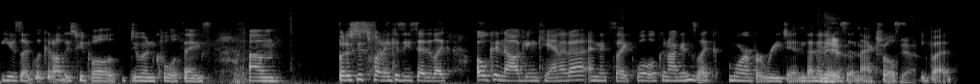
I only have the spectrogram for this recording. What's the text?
he was like look at all these people doing cool things um but it's just funny because he said like okanagan canada and it's like well okanagan's like more of a region than it is Yeah. an actual Yeah. city but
